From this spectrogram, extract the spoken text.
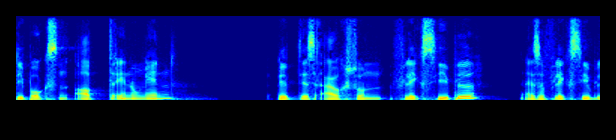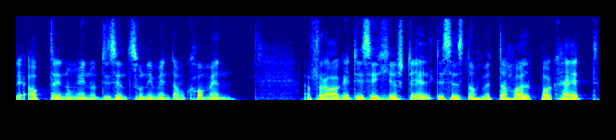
Die Boxenabtrennungen gibt es auch schon flexibel, also flexible Abtrennungen und die sind zunehmend am Kommen. Eine Frage, die sich hier stellt, das ist noch mit der Haltbarkeit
